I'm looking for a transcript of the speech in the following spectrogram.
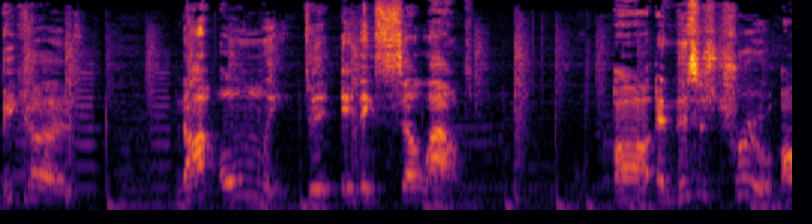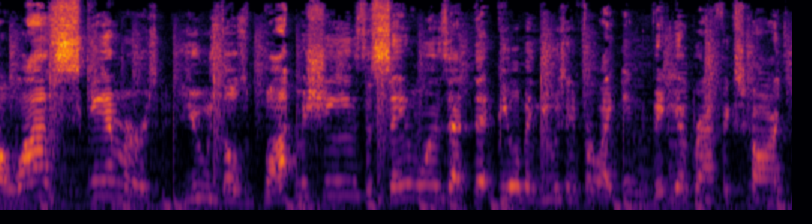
because not only did they sell out, uh, and this is true. A lot of scammers use those bot machines, the same ones that, that people have been using for like NVIDIA graphics cards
